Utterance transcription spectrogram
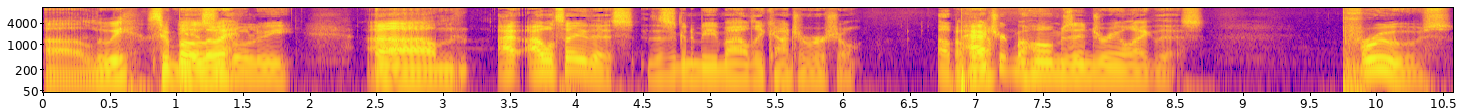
Uh, Louis. Super Bowl Yeah, Louis. Super Bowl Louis. Uh, Um, I, I will tell you this. This is going to be mildly controversial. A Patrick Mahomes injury like this proves,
